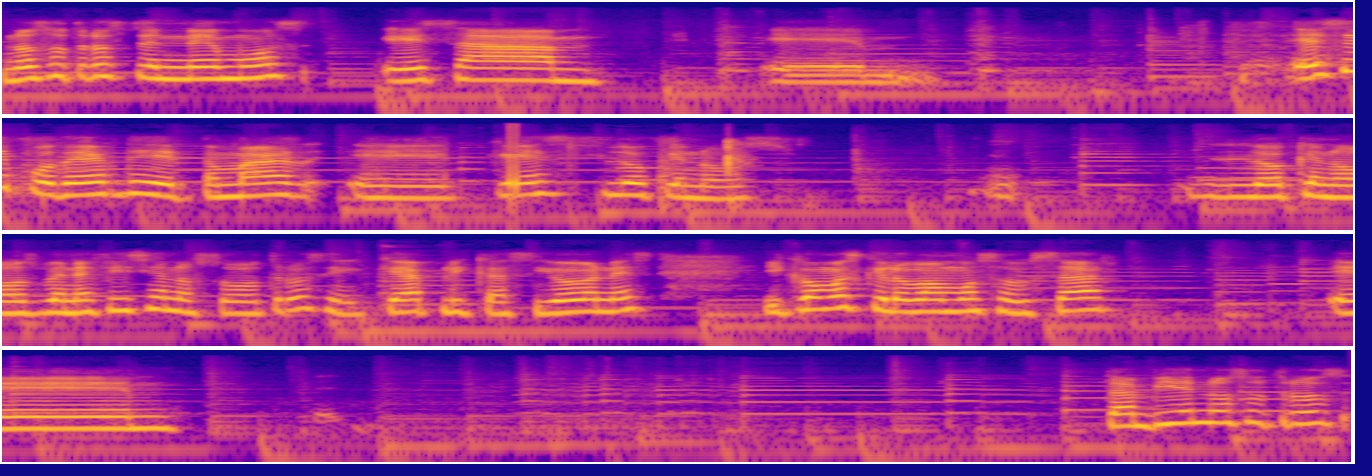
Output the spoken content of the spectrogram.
Nosotros tenemos esa, em, ese poder de tomar eh, qué es lo que nos lo que nos beneficia a nosotros y qué aplicaciones y cómo es que lo vamos a usar. Em, también nosotros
